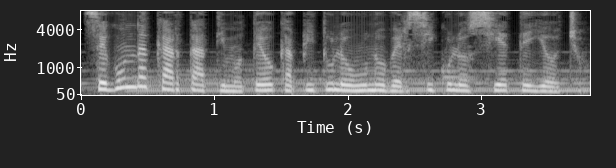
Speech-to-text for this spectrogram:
Segunda carta a Timoteo capítulo 1 versículos 7 y 8.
